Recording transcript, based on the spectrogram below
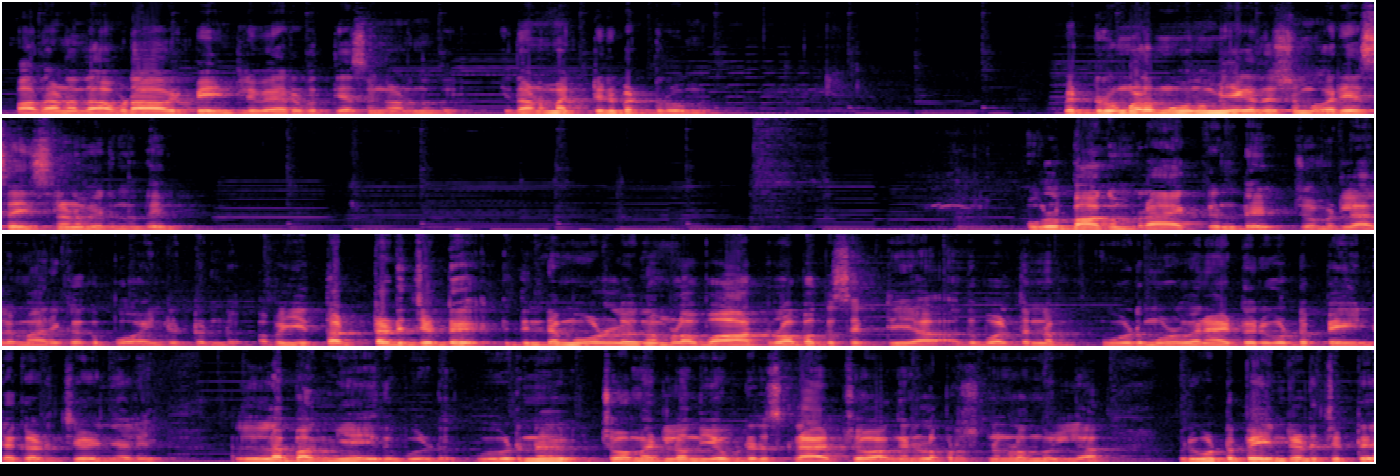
അപ്പോൾ അതാണ് അത് അവിടെ ആ ഒരു പെയിന്റിൽ വേറെ വ്യത്യാസം കാണുന്നത്. ഇതാണ് മറ്റൊരു ബെഡ്റൂം ബെഡ്റൂമുകൾ മൂന്നും ഏകദേശം ഒരേ സൈസിലാണ് വരുന്നത്. മുകൾ ഭാഗം റാക്ക് ഉണ്ട് ചുമരിൽ അലമാരിക്കൊക്കെ പോയിന്റ് ഇട്ടുണ്ട് അപ്പോൾ ഈ തട്ടടിച്ചിട്ട് ഇതിന്റെ മുകളിൽ നമ്മൾ വാർഡ്രോബൊക്കെ സെറ്റ് ചെയ്യുക അതുപോലെ തന്നെ വീട് മുഴുവനായിട്ട് ഒരു കൊണ്ട് പെയിന്റൊക്കെ അടിച്ചു കഴിഞ്ഞാൽ നല്ല ഭംഗിയായി ഇത് വീട്. വീടിന് ചുമരിലൊന്നും എവിടെ ഒരു സ്ക്രാച്ചോ അങ്ങനെയുള്ള പ്രശ്നങ്ങളൊന്നുമില്ല ഒരു കൊട്ട് പെയിന്റ് അടിച്ചിട്ട്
